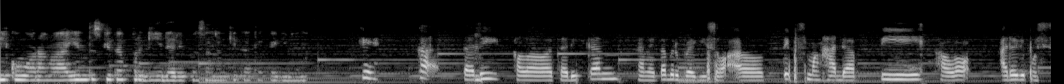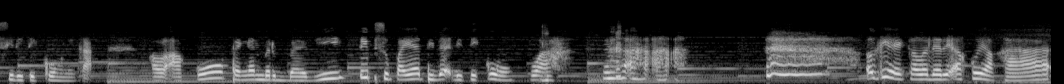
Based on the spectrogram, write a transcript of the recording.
nikung orang lain terus kita pergi dari pasangan kita atau kayak gimana. Oke, Kak, tadi kalau tadi kan Kaneta berbagi soal tips menghadapi kalau ada di posisi ditikung nih Kak. Kalau aku pengen berbagi tips supaya tidak ditikung. Wah, Oke, okay, kalau dari aku ya kak,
